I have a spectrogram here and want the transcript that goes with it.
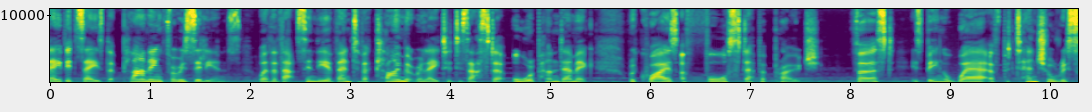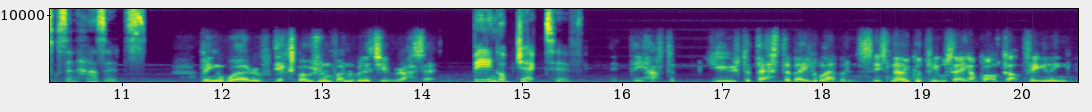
David says that planning for resilience, whether that's in the event of a climate related disaster or a pandemic, requires a four step approach. First is being aware of potential risks and hazards, being aware of the exposure and vulnerability of your asset, being objective. They have to use the best available evidence. It's no good people saying, I've got a gut feeling,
